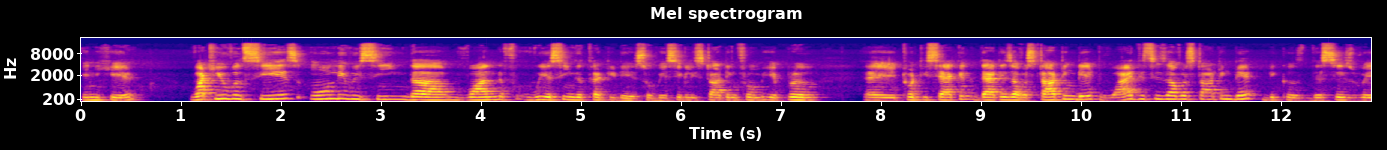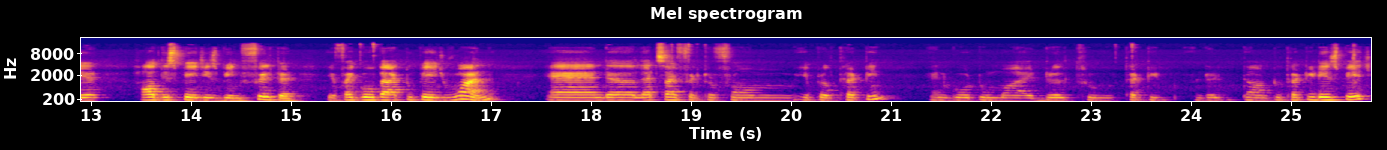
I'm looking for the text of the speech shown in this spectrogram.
in here what you will see is only we seeing the one we are seeing the 30 days. So basically starting from April 22nd that is our starting date. Why this is our starting date? Because this is where how this page is being filtered. If I go back to page 1 and uh, let's I filter from April 13 and go to my drill through 30 drill down to 30 days page.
